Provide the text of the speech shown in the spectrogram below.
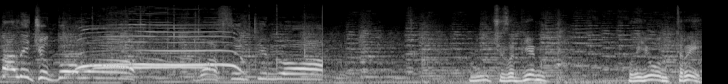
Але чудово! Василь Кірга! Ну, чи заб'ємо Легіон 3.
